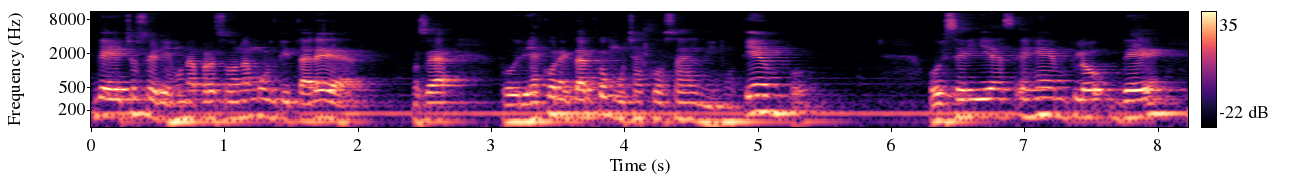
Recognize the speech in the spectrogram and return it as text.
De hecho, serías una persona multitarea. O sea, podrías conectar con muchas cosas al mismo tiempo. Hoy serías ejemplo de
